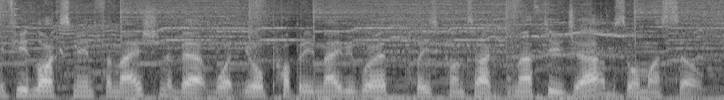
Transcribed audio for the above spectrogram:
If you'd like some information about what your property may be worth, please contact Matthew Jabs or myself.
